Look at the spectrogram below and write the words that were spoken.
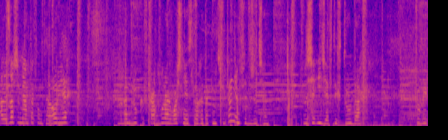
Ale zawsze miałam taką teorię, że wędrówka w górach właśnie jest trochę takim ćwiczeniem przed życiem. Że się idzie w tych trudach. Człowiek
